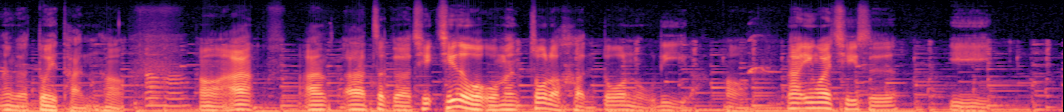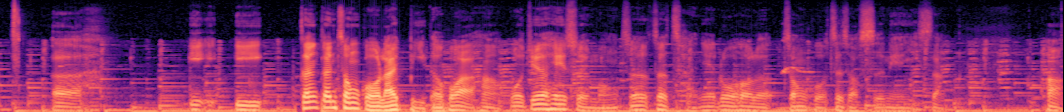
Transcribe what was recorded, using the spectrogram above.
那个对谈，哈，哦啊啊啊，这个其其实我我们做了很多努力了，哦，那因为其实以呃以以。跟跟中国来比的话，哈，我觉得黑水虻这这产业落后了中国至少十年以上，哈，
